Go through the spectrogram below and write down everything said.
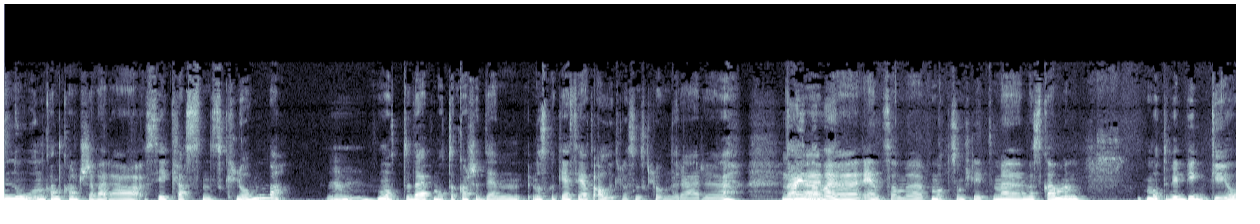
Noen kan kanskje være si klassens klovn, da. Mm. Måte, det er på en måte kanskje den Nå skal ikke jeg si at alle klassens klovner er nei, Nei, nei, er eh, ensomme på en måte som sliter med, med skam. Men på en måte vi bygger jo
